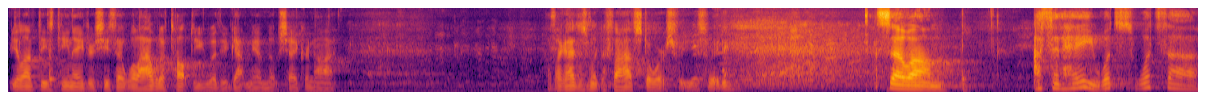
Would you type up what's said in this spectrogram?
you love these teenagers? She said, well, I would have talked to you whether you got me a milkshake or not. I was like, I just went to five stores for you, sweetie. so um, I said, hey, what's, what's, uh,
